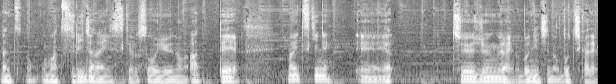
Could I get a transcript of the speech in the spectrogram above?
ー、なんつうのお祭りじゃないですけどそういうのがあって毎月ね、えー、中旬ぐらいの土日のどっちかで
